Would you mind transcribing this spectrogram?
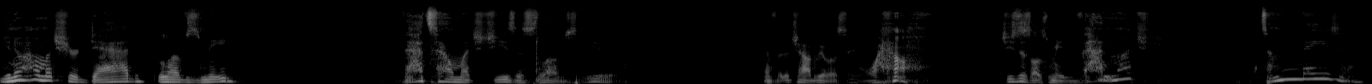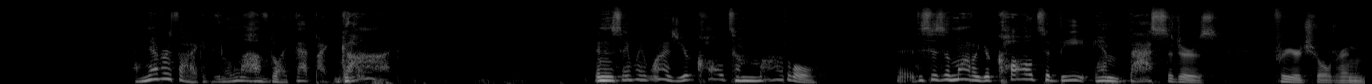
you know how much your dad loves me? That's how much Jesus loves you. And for the child to be able to say, Wow, Jesus loves me that much? That's amazing. I never thought I could be loved like that by God. In the same way, wives, you're called to model. This is a model. You're called to be ambassadors for your children.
